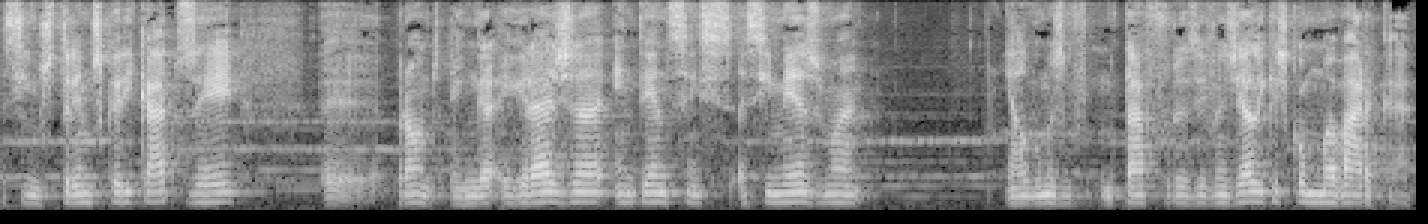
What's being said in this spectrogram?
Assim, os extremos caricatos é eh, pronto, a igreja entende-se a si mesma, em algumas metáforas evangélicas, como uma barca.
